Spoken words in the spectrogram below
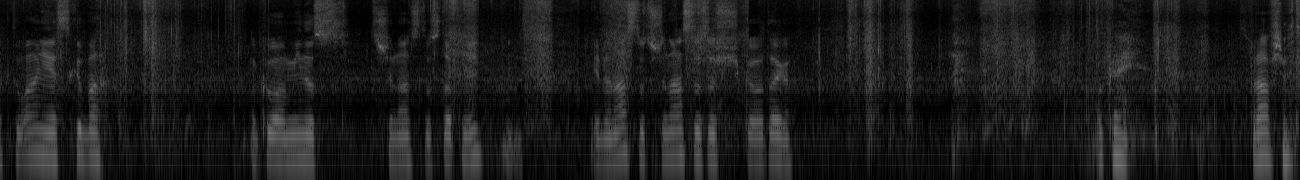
Aktualnie jest chyba około minus 13 stopni. więc 11, 13, coś koło tego. Okej. Sprawdźmy to.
